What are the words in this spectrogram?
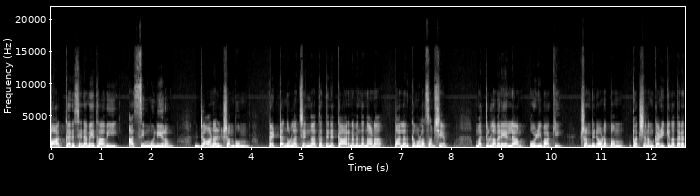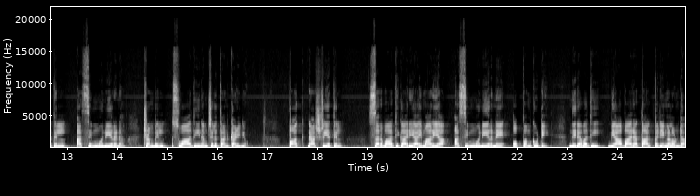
പാക് കരസേന മേധാവി അസിം മുനീറും ഡൊണാൾഡ് ട്രംപും പെട്ടെന്നുള്ള ചെങ്ങാത്തത്തിന് കാരണമെന്തെന്നാണ് പലർക്കുമുള്ള സംശയം. മറ്റുള്ളവരെയെല്ലാം ഒഴിവാക്കി ട്രംപിനോടൊപ്പം ഭക്ഷണം കഴിക്കുന്ന തരത്തിൽ അസിം മുനീറിന് ട്രംപിൽ സ്വാധീനം ചെലുത്താൻ കഴിഞ്ഞു. പാക് രാഷ്ട്രീയത്തിൽ സർവാധികാരിയായി മാറിയ അസിം മുനീറിനെ ഒപ്പം കൂട്ടി നിരവധി വ്യാപാര താൽപ്പര്യങ്ങളുണ്ട്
